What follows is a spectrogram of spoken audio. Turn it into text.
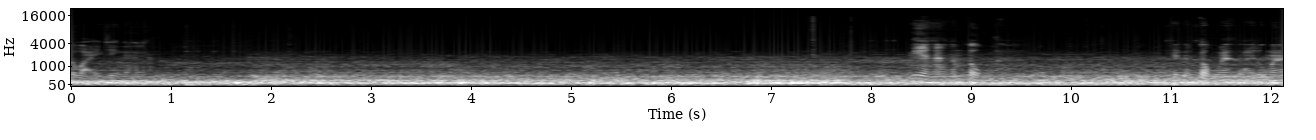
สวายจริงๆนะฮะเนี่ยฮะ น้ำตกเห็ น้ำตกไหมไหลลงมา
